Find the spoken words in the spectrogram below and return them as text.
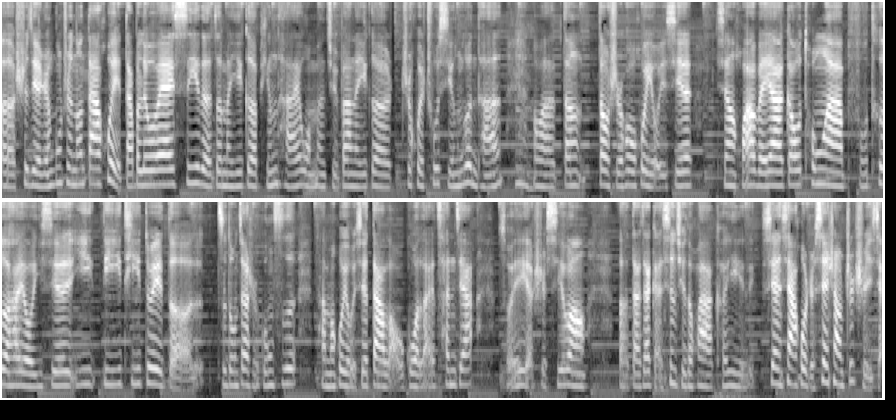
呃世界人工智能大会 WAIC 的这么一个平台，我们举办了一个智慧出行论坛。嗯那么当到时候会有一些像华为啊、高通啊、福特，还有一些一第一梯队的自动驾驶公司，他们会有一些大佬过来参加，所以也是希望。呃，大家感兴趣的话，可以线下或者线上支持一下。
